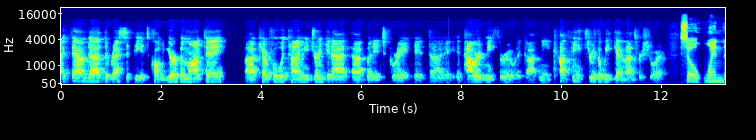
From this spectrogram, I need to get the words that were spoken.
I found uh, the recipe. It's called yerba mate. Uh, careful what time you drink it at, uh, but it's great. It, uh, it, it powered me through. It got me got me through the weekend. That's for sure. So when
